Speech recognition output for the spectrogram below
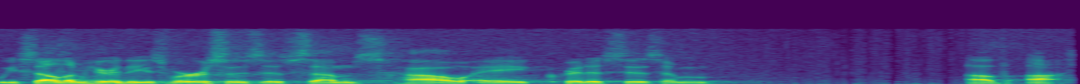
We seldom hear these verses as somehow a criticism of us.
